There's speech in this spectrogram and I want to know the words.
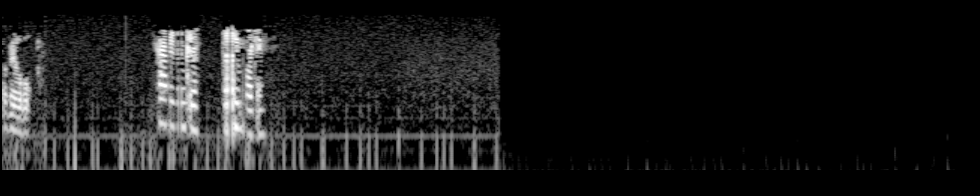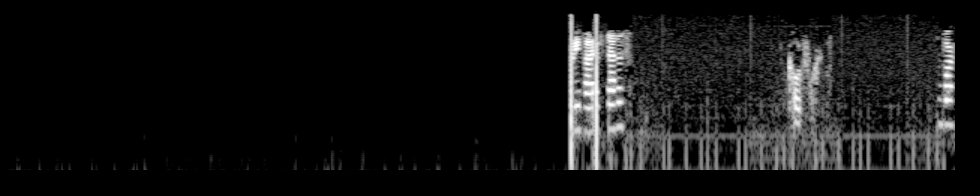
available. Center. Thirteen fourteen. Thirty-five status. Code four. Four.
